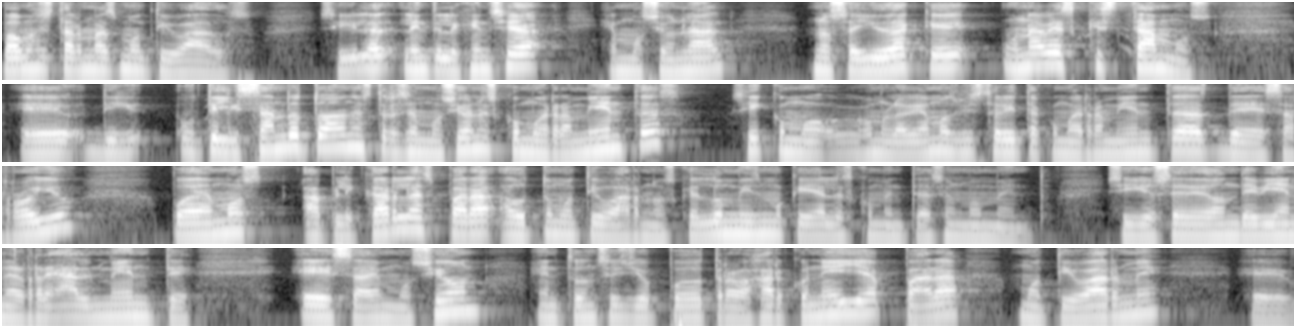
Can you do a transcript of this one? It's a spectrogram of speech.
Vamos a estar más motivados. ¿sí? La, inteligencia emocional nos ayuda a que una vez que estamos eh, utilizando todas nuestras emociones como herramientas, ¿sí? como, como lo habíamos visto ahorita, como herramientas de desarrollo, podemos aplicarlas para automotivarnos, que es lo mismo que ya les comenté hace un momento. Si yo sé de dónde viene realmente esa emoción, entonces yo puedo trabajar con ella para motivarme eh,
